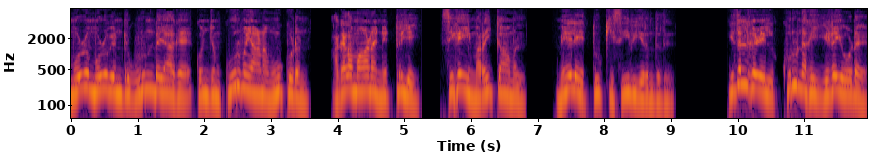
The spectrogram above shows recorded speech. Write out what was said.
முழு முழுவென்று உருண்டையாக கொஞ்சம் கூர்மையான மூக்குடன் அகலமான நெற்றியை சிகை மறைக்காமல் மேலே தூக்கி சீவியிருந்தது. இதழ்களில் குறுநகை இழையோட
